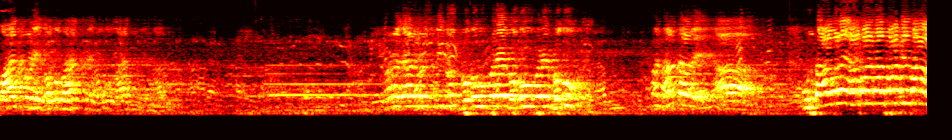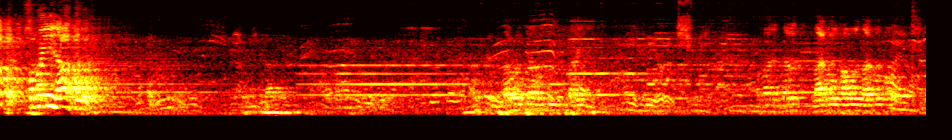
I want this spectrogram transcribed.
વાત પડે ભગો વાત પડે ભગો વાત પડે ત્રણ હજાર વર્ષ સુધી દુઃખ ભોગવવું પડે ભોગવવું પડે ભોગવવું પડે પણ ન ચાલે આ ઉતાવળે આવવાના પાકે બાપ સમયની રાહ જુઓ ઉતાવળ ત્યાં સુધી થાય નહીં. અમારે તરત લાડવો ખાવો લાડવો ખાવો લાડવા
